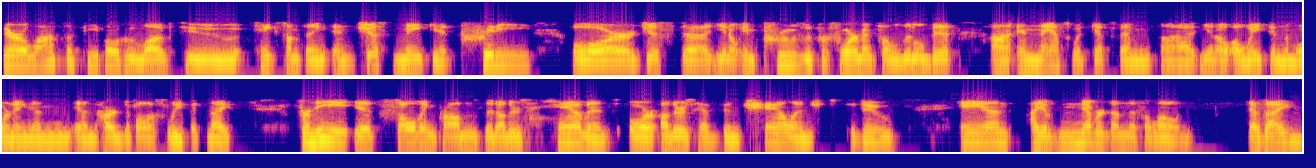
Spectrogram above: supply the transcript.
There are lots of people who love to take something and just make it pretty or just uh, you know improve the performance a little bit. Uh, and that's what gets them, uh, you know, awake in the morning and, and hard to fall asleep at night. For me, it's solving problems that others haven't or others have been challenged to do. And I have never done this alone. As I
